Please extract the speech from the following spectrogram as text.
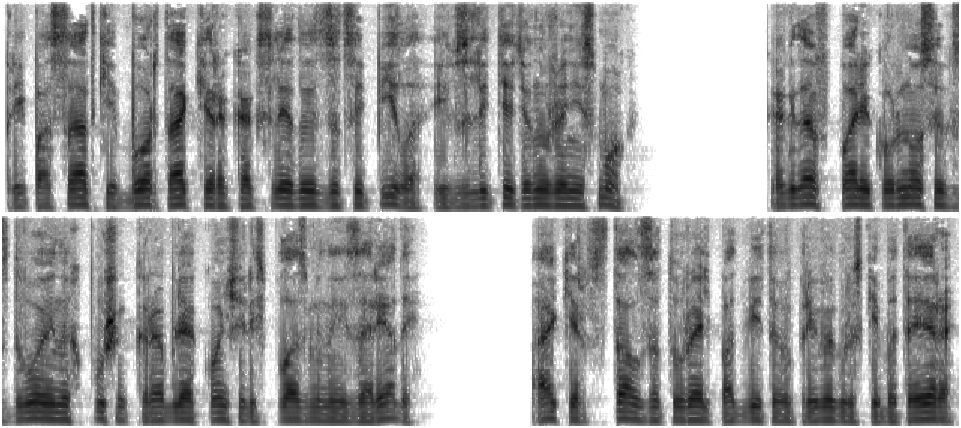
При посадке борт Аккера как следует зацепило, и взлететь он уже не смог. Когда в паре курносых сдвоенных пушек корабля кончились плазменные заряды, Акер встал за турель подбитого при выгрузке БТРа.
